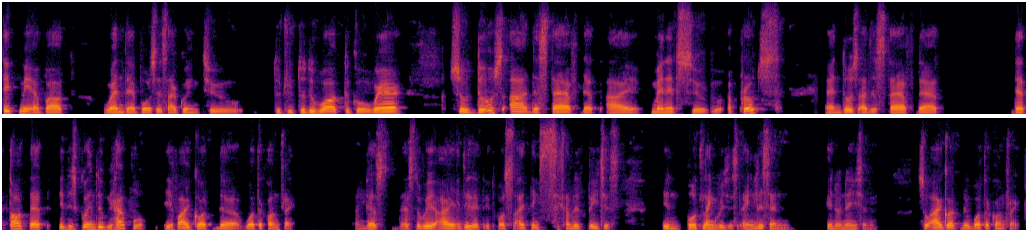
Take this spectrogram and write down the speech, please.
tip me about when their bosses are going to to, to, to do what, to go where. So those are the staff that I managed to approach, and those are the staff that that thought that it is going to be helpful if I got the water contract. And that's that's the way I did it. It was I think 600 pages in both languages, English and Indonesian. So I got the water contract.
